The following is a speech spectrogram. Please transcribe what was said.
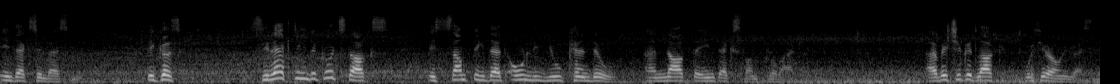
index investment. Because selecting the good stocks is something that only you can do and not the index fund provider. I wish you good luck with your own investing.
